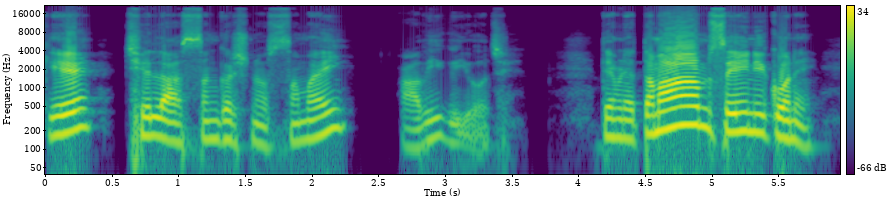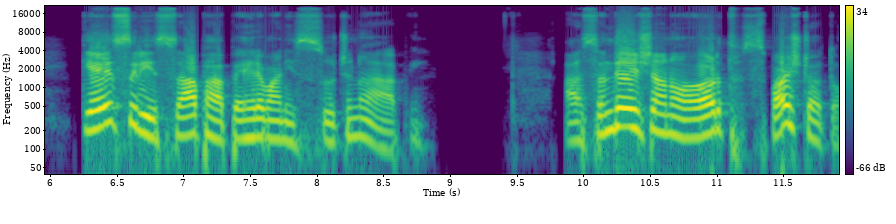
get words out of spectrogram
કે છેલ્લા સંઘર્ષનો સમય આવી ગયો છે. તેમણે તમામ સૈનિકોને કેસરી સાફા પહેરવાની સૂચના આપી. આ સંદેશાનો અર્થ સ્પષ્ટ હતો.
